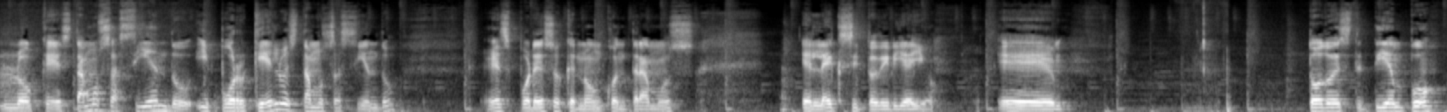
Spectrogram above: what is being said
lo que estamos haciendo y por qué lo estamos haciendo, es por eso que no encontramos el éxito, diría yo. Eh, todo este tiempo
